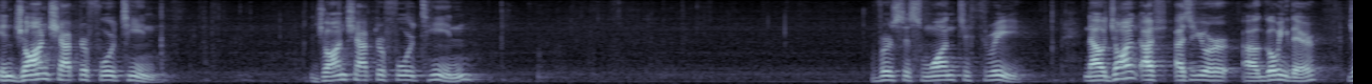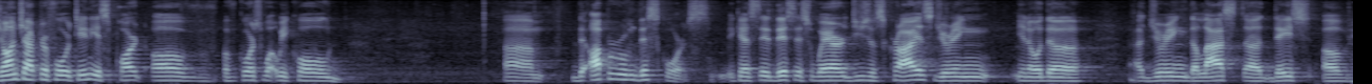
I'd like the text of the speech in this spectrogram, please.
in John chapter 14. John chapter 14, verses 1 to 3. Now, John, as you're uh, going there, John chapter 14 is part of, of course, what we call um, the upper room discourse, because this is where Jesus Christ, during you know the uh, during the last uh, days of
